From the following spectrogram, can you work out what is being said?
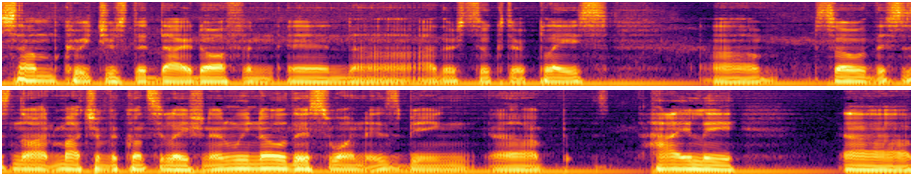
some creatures that died off and, and uh, others took their place. Um, so this is not much of a consolation. And we know this one is being uh, highly uh,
